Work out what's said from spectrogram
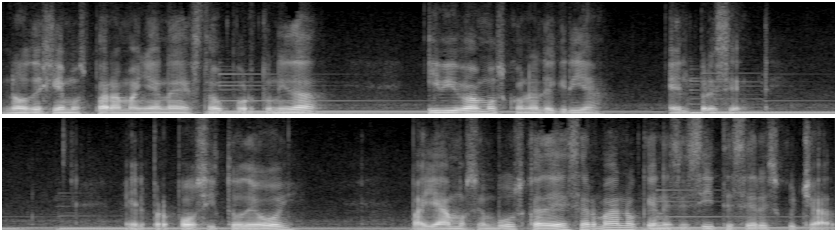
no dejemos para mañana esta oportunidad y vivamos con alegría el presente. El propósito de hoy, vayamos en busca de ese hermano que necesite ser escuchado,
